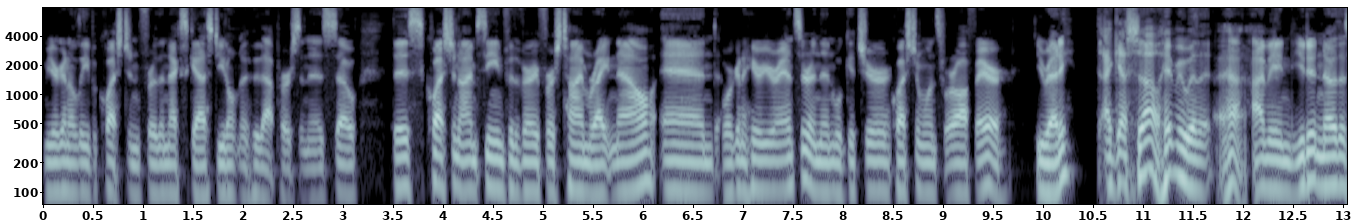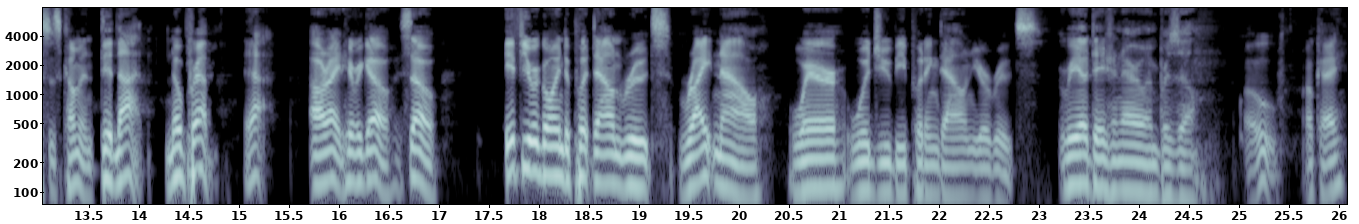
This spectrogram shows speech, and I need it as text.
You're going to leave a question for the next guest. You don't know who that person is. So, this question I'm seeing for the very first time right now, and we're going to hear your answer, and then we'll get your question once we're off air. You ready? I guess so. Hit me with it. Yeah. I mean, you didn't know this was coming. Did not. No prep. Yeah. All right, here we go. So, if you were going to put down roots right now, where would you be putting down your roots? Rio de Janeiro in Brazil. Oh, okay.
